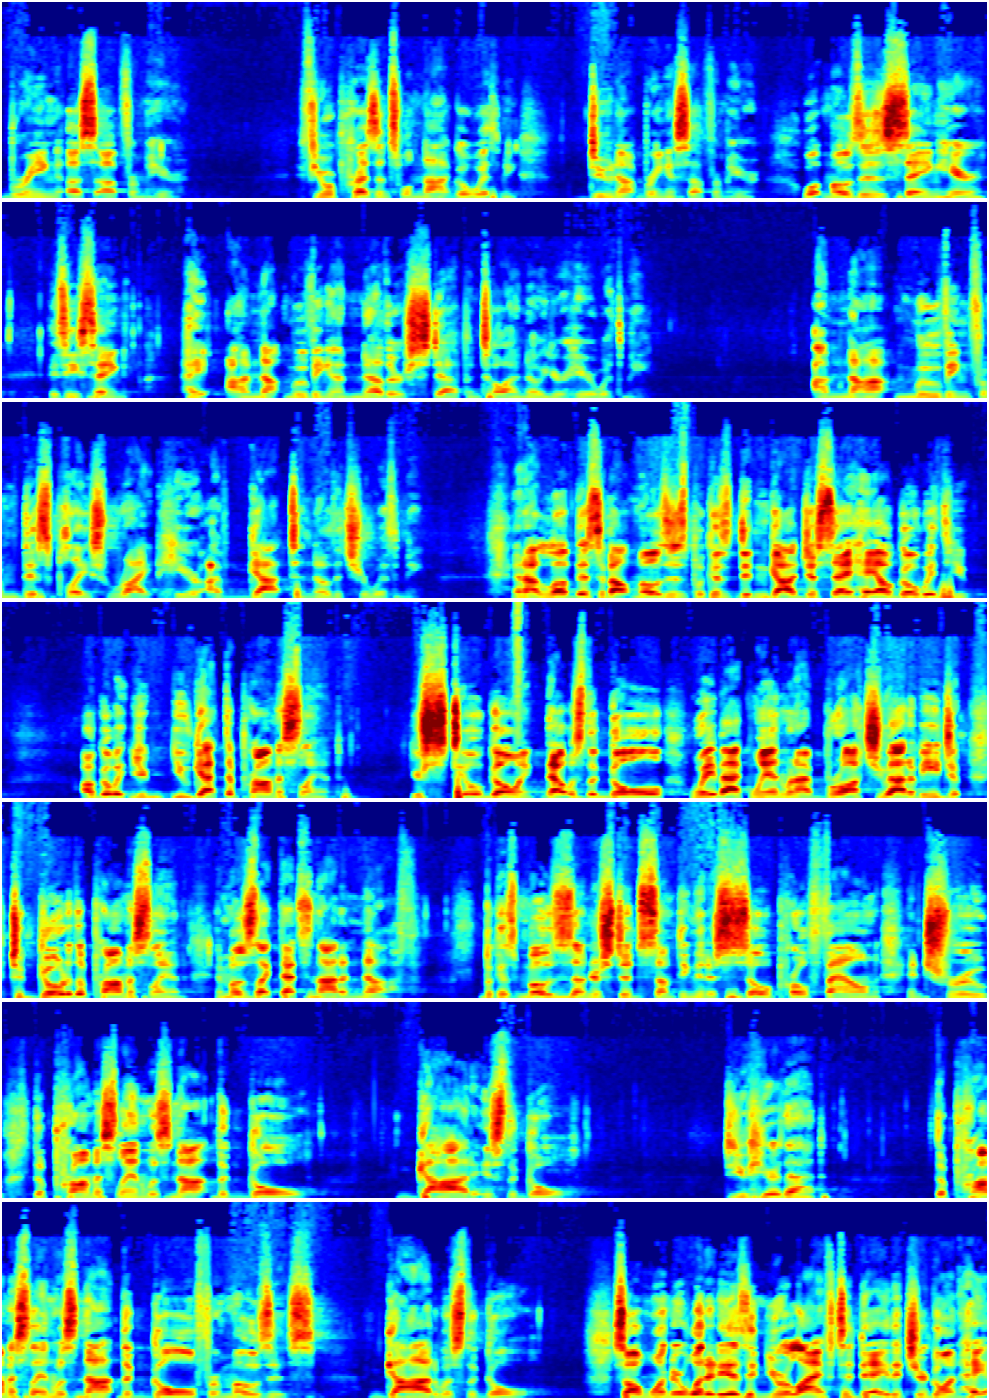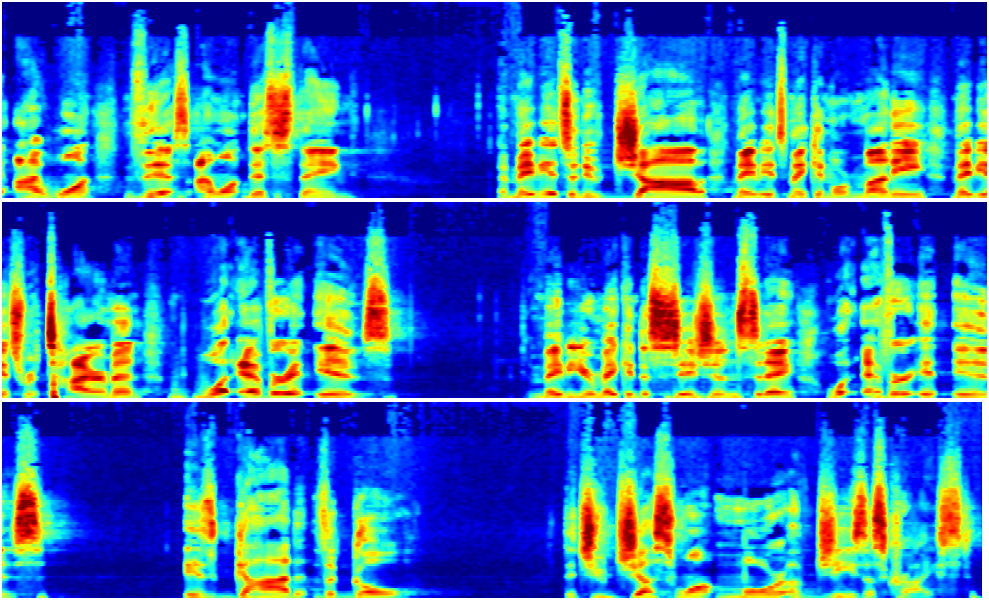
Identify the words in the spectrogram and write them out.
bring us up from here. If your presence will not go with me, do not bring us up from here. What Moses is saying here is he's saying, Hey, I'm not moving another step until I know you're here with me. I'm not moving from this place right here. I've got to know that you're with me. And I love this about Moses because didn't God just say, Hey, I'll go with you? I'll go with you. You've got the promised land. You're still going. That was the goal way back when, when I brought you out of Egypt to go to the promised land. And Moses like, that's not enough. Because Moses understood something that is so profound and true. The promised land was not the goal, God is the goal. Do you hear that? The promised land was not the goal for Moses, God was the goal. So I wonder what it is in your life today that you're going, hey, I want this. I want this thing. And maybe it's a new job, maybe it's making more money, maybe it's retirement, whatever it is. Maybe you're making decisions today, whatever it is. Is God the goal? That you just want more of Jesus Christ?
